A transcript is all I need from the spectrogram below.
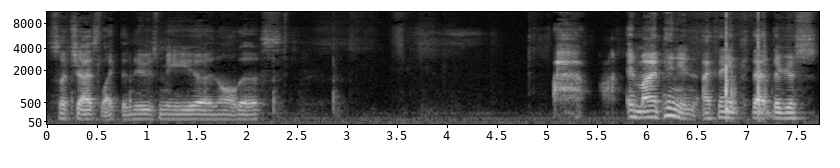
such as like the news media and all this. In my opinion, I think that they're just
